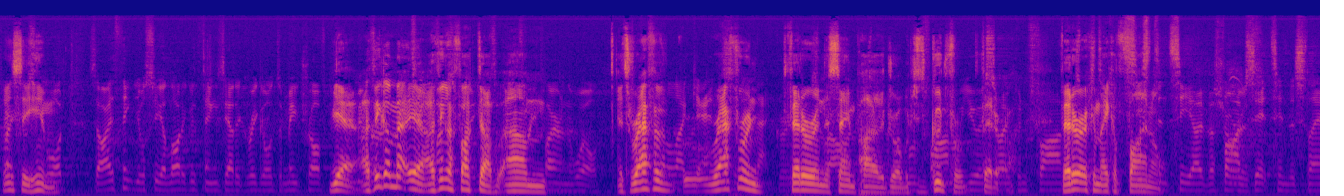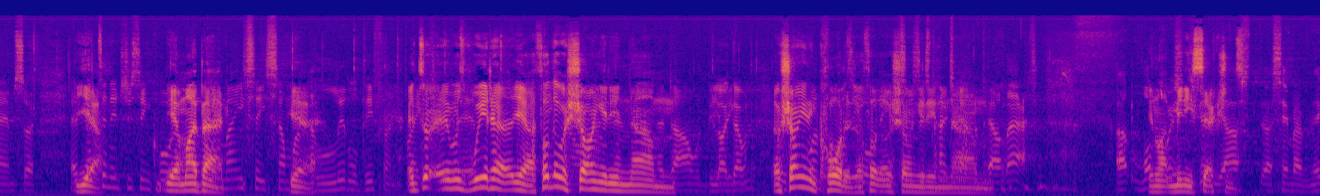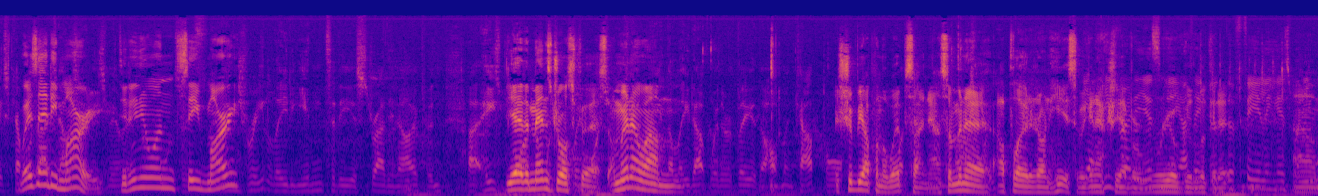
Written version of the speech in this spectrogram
don't see him squad. So I think you'll see a lot of good things out of Grigor Dimitrov. Yeah, I think I'm- yeah, I think I most fucked up. he's the top three Um, player in the world. It's Rafa, Kinda like Anderson Rafa and Federer as in the same part of the draw, which is good for Federer. Federer can make a final. consistency over five sets in the slam. So that- Yeah. that's an interesting quarter. Yeah, my We bad. may see someone Yeah. a little different. It's, it was weird. How, yeah, I thought they were showing it in. Um, Nadal would be You a like big- that one? they were showing it in quarters. I thought they were showing it in. Um, in, like, mini questions to be sections. asked, uh, Sam, over the next couple Where's Andy. Murray? Did anyone see for Murray? into the Open. Uh, he's Yeah, the men's draws first. I'm gonna, um, lead up, whether it be at the Hopman Cup or It should be up on the website now, so I'm gonna upload it on here so we Yeah, can actually have a isn't real good look at it. The feeling is when he Um,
